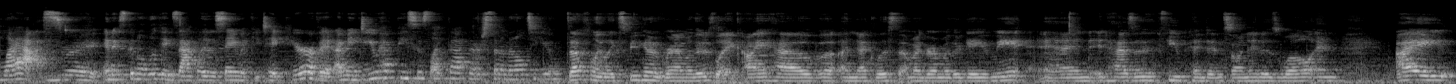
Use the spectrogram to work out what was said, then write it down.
last. Right. And it's going to look exactly the same if you take care of it. I mean, do you have pieces like that that are sentimental to you? Definitely. Like, speaking of grandmothers, like, I have a, a necklace that my grandmother gave me, and it has a few pendants on it as well. And I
